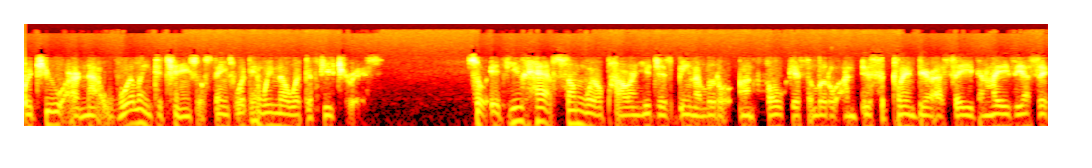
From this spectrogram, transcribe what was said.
but you are not willing to change those things, well, then we know what the future is. So if you have some willpower and you're just being a little unfocused, a little undisciplined, dare I say even lazy, I say,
